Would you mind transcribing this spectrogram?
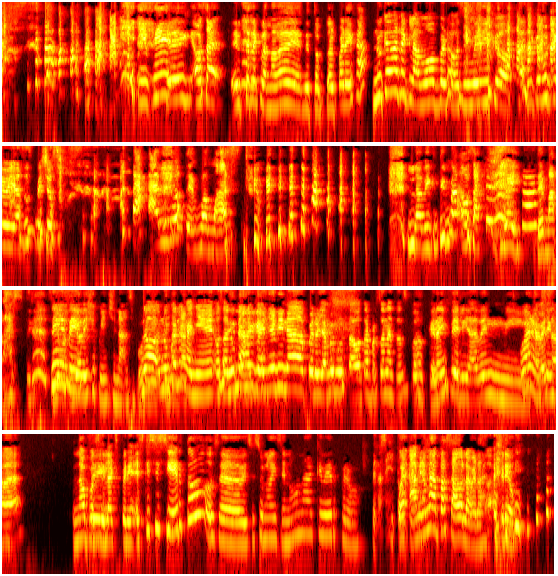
y sí, O sea, él te reclamaba de, de tu actual pareja. nunca me reclamó, pero sí me dijo, así como que veía sospechoso. Algo te mamaste, güey. La víctima, o sea, güey, te mamaste. Sí, yo, sí. Yo dije, pinche Nancy. No, nunca acá. engañé, o sea, nunca nada que- engañé ni nada, pero ya me gustaba otra persona, entonces pues Ok. era infidelidad en mi Bueno, cabeza, sí. ¿verdad? No, pues sí. Sí. la experiencia. Es que sí es cierto, o sea, a veces uno dice, no, nada que ver, pero. Pero sí, Bueno, a mí no me ha pasado, la verdad, creo.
